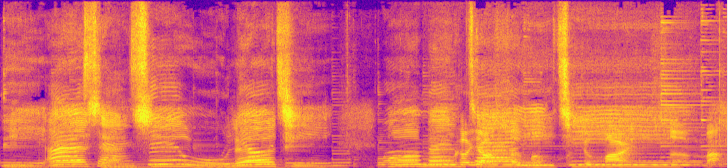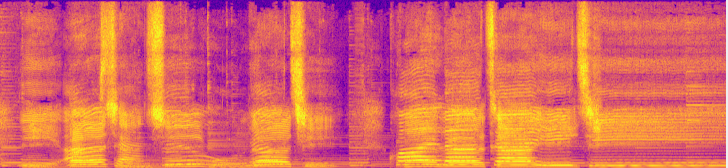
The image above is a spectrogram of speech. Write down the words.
一二三四五六七，我们在一起。一二三四五六七，快乐在一起。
